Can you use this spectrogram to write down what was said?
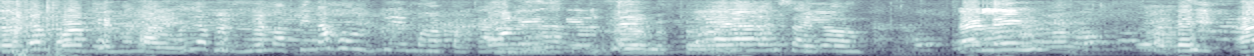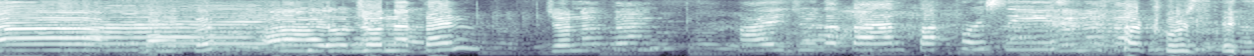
The perfect time. Dapat naman pinahold ko yung mga pagkain. Police skills. Kaya lang sa'yo. Darling. Okay. Ah, bakit? Ah, Jonathan. Jonathan. Hi, Jonathan. Pack for sis. Kursis.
